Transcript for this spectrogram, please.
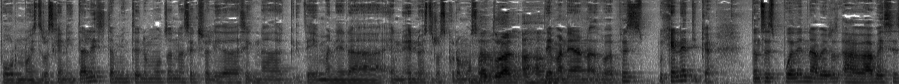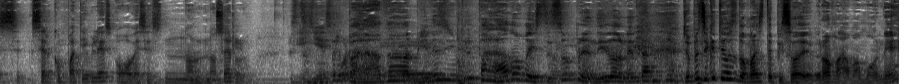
por nuestros genitales y también tenemos una sexualidad asignada de manera en, en nuestros cromosomas Natural, ajá. de manera pues genética entonces pueden haber a, a veces ser compatibles o a veces no, no serlo Estás Y bien es preparada, que- vienes bien preparado, güey. Estoy sorprendido, neta. Yo pensé que te ibas a tomar este episodio de broma, mamón, ¿eh?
